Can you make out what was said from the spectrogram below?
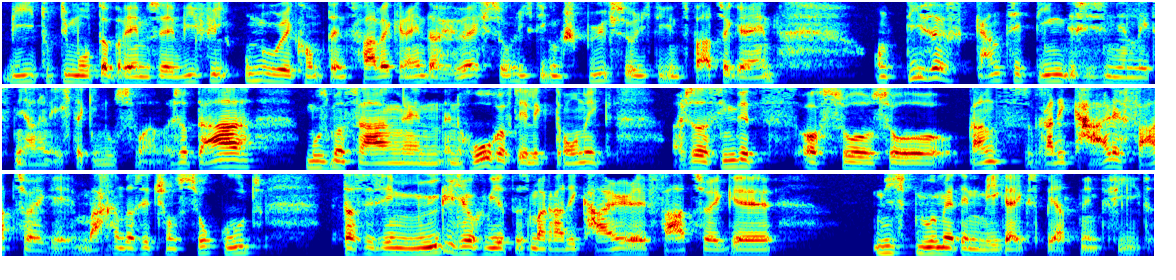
wie tut die Motorbremse, wie viel Unruhe kommt da ins Fahrwerk rein, da höre ich so richtig und spüre ich so richtig ins Fahrzeug rein. Und dieses ganze Ding, das ist in den letzten Jahren ein echter Genuss geworden. Also da muss man sagen, ein, ein Hoch auf die Elektronik. Also da sind jetzt auch so, so ganz radikale Fahrzeuge, machen das jetzt schon so gut, dass es eben möglich auch wird, dass man radikale Fahrzeuge nicht nur mehr den Mega-Experten empfiehlt.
